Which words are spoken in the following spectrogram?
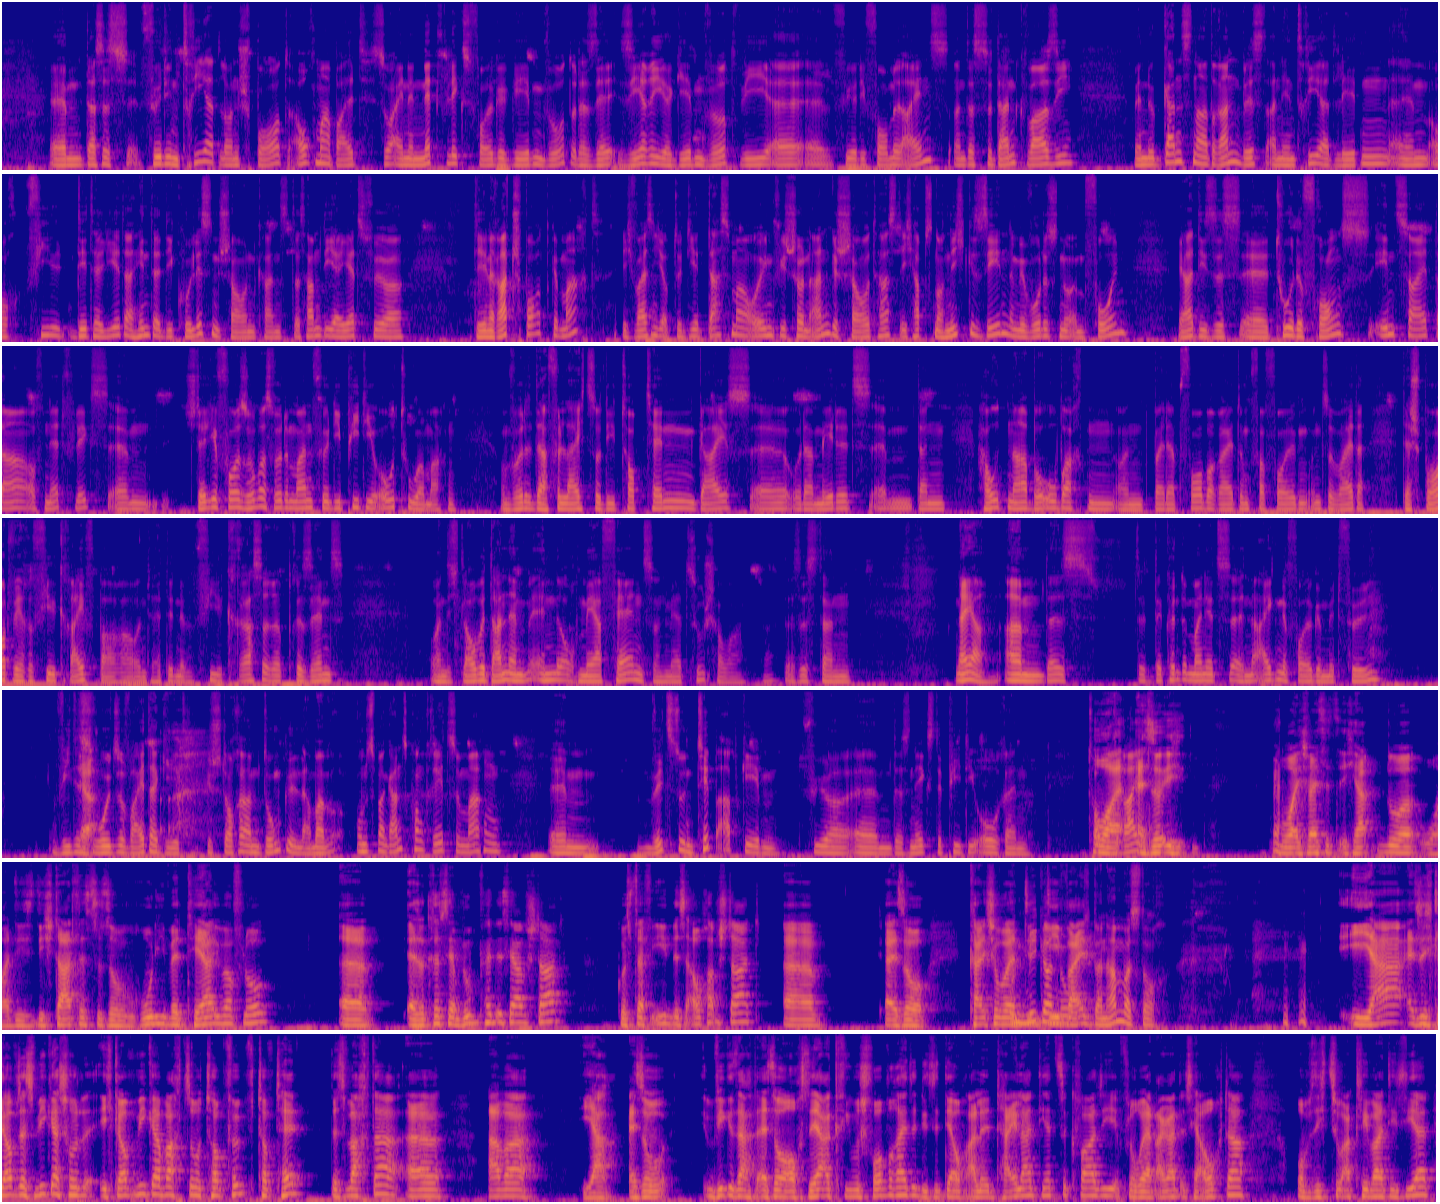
ähm, dass es für den Triathlonsport auch mal bald so eine Netflix-Folge geben wird oder Se Serie geben wird wie äh, äh für die Formel 1 und dass du dann quasi wenn du ganz nah dran bist an den Triathleten, ähm, auch viel detaillierter hinter die Kulissen schauen kannst. Das haben die ja jetzt für den Radsport gemacht. Ich weiß nicht, ob du dir das mal irgendwie schon angeschaut hast. Ich habe es noch nicht gesehen, mir wurde es nur empfohlen. Ja, dieses äh, Tour de France Insight da auf Netflix. Ähm, stell dir vor, sowas würde man für die PTO-Tour machen und würde da vielleicht so die Top 10 Guys äh, oder Mädels ähm, dann hautnah beobachten und bei der Vorbereitung verfolgen und so weiter. Der Sport wäre viel greifbarer und hätte eine viel krassere Präsenz. Und ich glaube, dann am Ende auch mehr Fans und mehr Zuschauer. Das ist dann, naja, ähm, das, da, da, könnte man jetzt eine eigene Folge mitfüllen, wie das ja. wohl so weitergeht. Gestocher im Dunkeln. Aber um es mal ganz konkret zu machen, ähm, willst du einen Tipp abgeben für ähm, das nächste PTO-Rennen? Top oh, 3. Also ich, boah, ich weiß jetzt, ich habe nur boah, die, die Startliste so rudimentär überflogen. Äh, also Christian Blumenfeld ist ja am Start. Gustav Iden ist auch am Start. Äh, also kann ich schon mal Und die, die Not, Dann haben wir es doch. ja, also ich glaube, dass Mika schon, ich glaube, Mika macht so Top 5, Top 10. Das macht er. Äh, aber ja, also wie gesagt, also auch sehr akribisch vorbereitet. Die sind ja auch alle in Thailand jetzt quasi. Florian Agert ist ja auch da, um sich zu akklimatisieren.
